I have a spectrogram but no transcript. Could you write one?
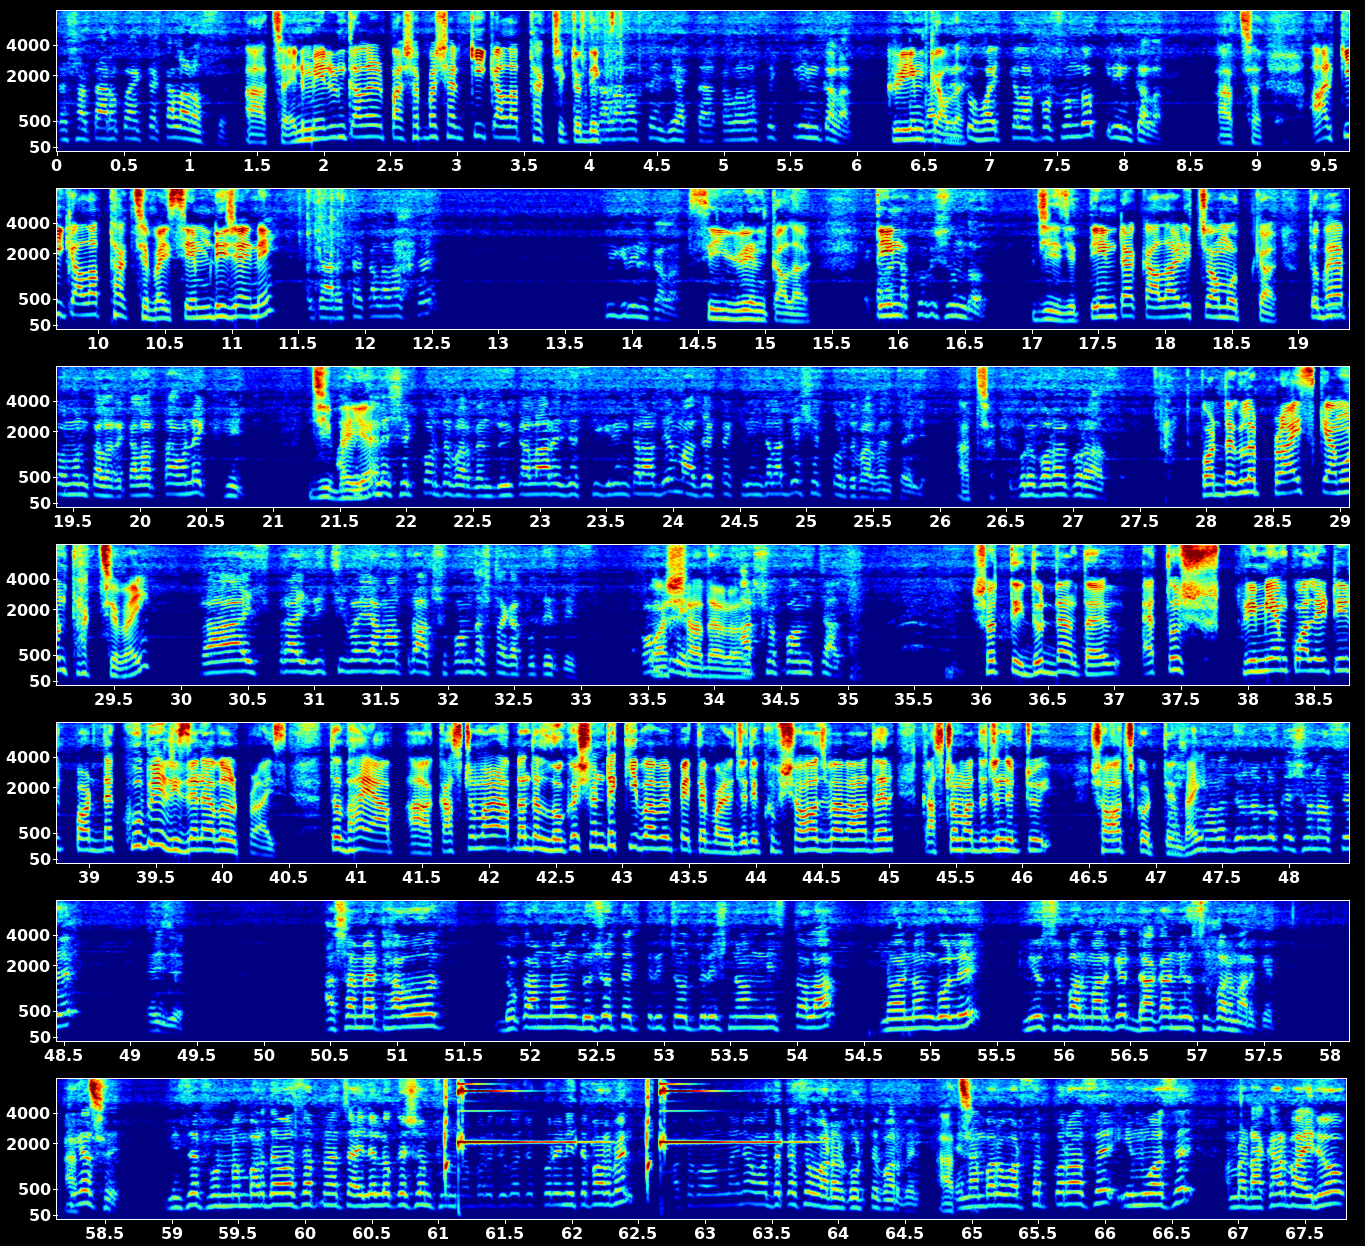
তার সাথে আরও কয়েকটা কালার আছে। আচ্ছা এই মেরুন কালারের পাশাপাশি আর কি কালার থাকছে একটু দেখ কালার আছে যে একটা কালার আছে ক্রিম কালার ক্রিম কালার একটু হোয়াইট কালার পছন্দ ক্রিম কালার আচ্ছা আর কি কালার থাকছে ভাই? সেম ডিজাইনে এটা আরেকটা কালার আছে। Sea green colour sea green colour তিন খুবই সুন্দর। জি জি তিনটা কালারই চমৎকার। তো ভাই কমন কালার কালারটা অনেক হিট জি ভাইয়া। শেড করতে পারবেন। দুই কালার এই যে সি গ্রিন কালার দিয়ে মাঝে একটা ক্রিম কালার দিয়ে শেড করতে পারবেন চাইলে। আচ্ছা। উপরে বর্ডার করা আছে। পর্দাগুলোর প্রাইস কেমন থাকছে ভাই? প্রাইস প্রাইস দিচ্ছি ভাইয়া মাত্র আটশো পঞ্চাশ টাকা প্রতি পিস অসাধারণ। আটশো পঞ্চাশ। সত্যি দুর্দান্ত। এত প্রিমিয়াম কোয়ালিটির পর্দা খুবই রিজনেবল প্রাইস তো ভাই কাস্টমার আপনাদের লোকেশনটা কীভাবে পেতে পারে? যদি খুব সহজভাবে আমাদের কাস্টমারদের জন্য একটু সহজ করতেন ভাই। আমার জন্য লোকেশন আছে এই যে আসাম ম্যাট হাউস দোকান নং দুশো তেত্রিশ চৌত্রিশ নং নিচতলা নয় নং গলি new super market Dhaka new super market ঠিক আচ্ছা। আছে? নিচে ফোন নাম্বার দেওয়া আছে আপনারা চাইলে লোকেশন ফোন নাম্বারে যোগাযোগ করে নিতে পারবেন। অথবা আমাদের কাছে অর্ডার করতে পারবেন। এই আচ্ছা। নাম্বারে হোয়াটসঅ্যাপ করা আছে ইমো আছে আমরা ঢাকার বাইরেও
